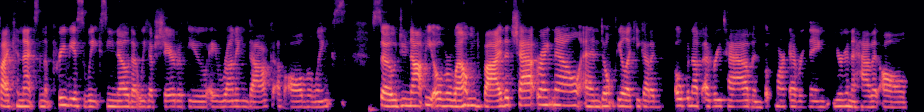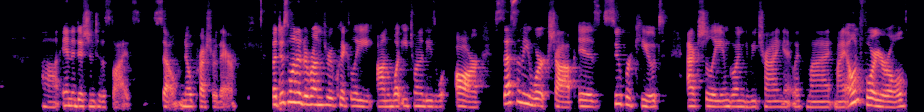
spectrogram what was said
FI Connects in the previous weeks, you know that we have shared with you a running doc of all the links. So do not be overwhelmed by the chat right now and don't feel like you got to open up every tab and bookmark everything. You're going to have it all uh, in addition to the slides. So no pressure there. But just wanted to run through quickly on what each one of these are. Sesame Workshop is super cute actually I'm going to be trying it with my my own four year old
